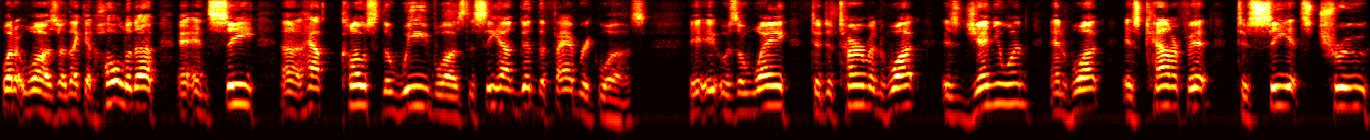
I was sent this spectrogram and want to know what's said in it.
what it was, or they could hold it up and, see uh, how close the weave was, to see how good the fabric was. It, it was a way to determine what is genuine and what is counterfeit, to see its true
